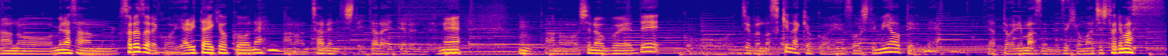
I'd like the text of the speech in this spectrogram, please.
あの皆さんそれぞれこうやりたい曲をね、あのチャレンジしていただいてるんでね、うん、あの忍笛でこう自分の好きな曲を演奏してみようというねやっておりますんでぜひお待ちしております。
